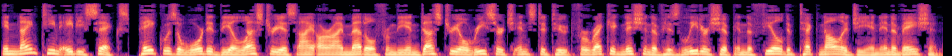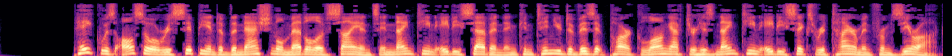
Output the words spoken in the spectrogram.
In 1986, Pake was awarded the illustrious IRI Medal from the Industrial Research Institute for recognition of his leadership in the field of technology and innovation. Pake was also a recipient of the National Medal of Science in 1987 and continued to visit PARC long after his 1986 retirement from Xerox.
